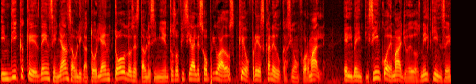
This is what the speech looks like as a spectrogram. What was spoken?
indica que es de enseñanza obligatoria en todos los establecimientos oficiales o privados que ofrezcan educación formal. El 25 de mayo de 2015,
